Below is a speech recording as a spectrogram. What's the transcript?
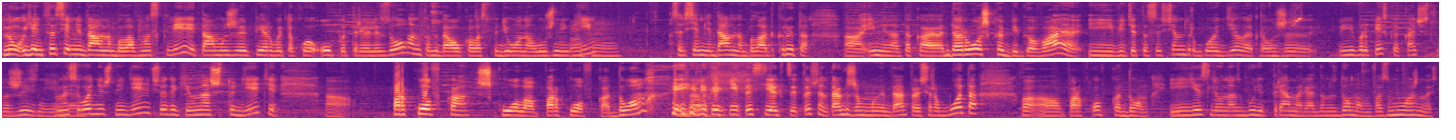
Ну, я совсем недавно была в Москве, и там уже первый такой опыт реализован, когда около стадиона Лужники совсем недавно была открыта а, именно такая дорожка беговая, и ведь это совсем другое дело, это Конечно. уже европейское качество жизни. И да. на сегодняшний день все-таки у нас что дети а, парковка, школа, парковка, дом да. или какие-то секции. Точно так же мы, да, то есть работа, а, парковка, дом. И если у нас будет прямо рядом с домом возможность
